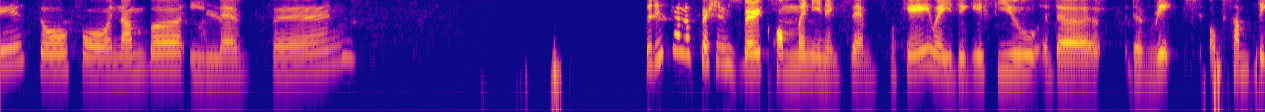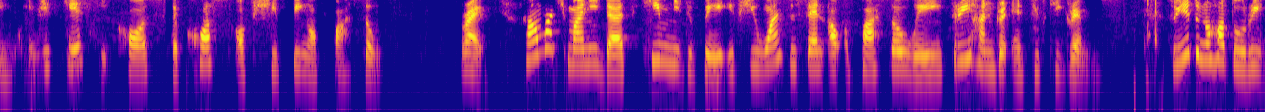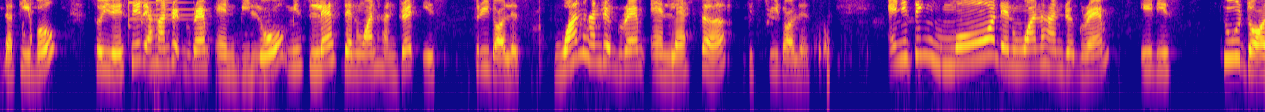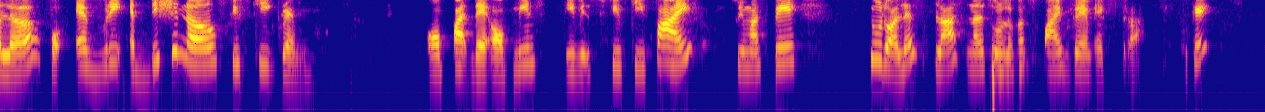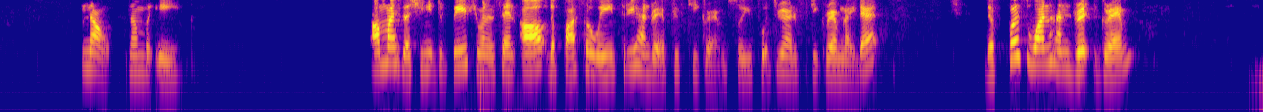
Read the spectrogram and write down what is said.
Okay, so for number 11, So this kind of question is very common in exam, okay, where they give you the the rate of something. In this case, it costs the cost of shipping of parcels. Right. How much money does Kim need to pay if she wants to send out a parcel weighing 350 grams? So you need to know how to read the table. So they say the 100 gram and below means less than 100 is $3. 100 gram and lesser is $3 anything more than 100 gram, it is $2 for every additional 50 gram or part thereof. Means if it's 55, so you must pay $2 plus another $2 because 5 gram extra. Okay? Now, number A. How much does she need to pay if you want to send out the parcel weighing 350 grams? So you put 350 gram like that. The first 100 gram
